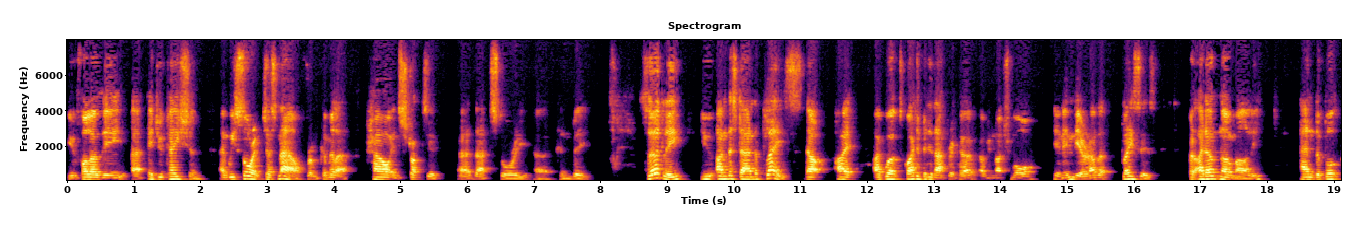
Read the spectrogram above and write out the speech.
You follow the uh, education, and we saw it just now from Camilla how instructive uh, that story uh, can be. Thirdly, you understand the place. Now, I I've worked quite a bit in Africa. I mean, much more in India and other places, but I don't know Mali. And the book,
